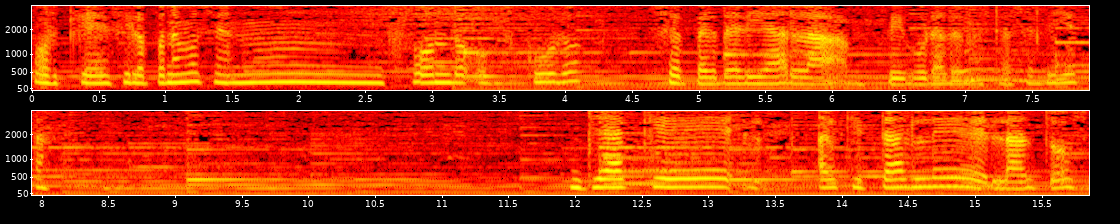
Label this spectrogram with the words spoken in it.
porque si lo ponemos en un fondo oscuro, se perdería la figura de nuestra servilleta. Ya que al quitarle las dos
